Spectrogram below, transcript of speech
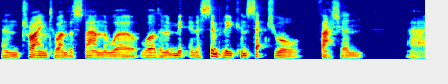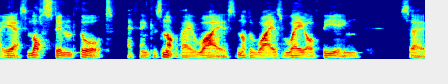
and trying to understand the world, world in, a, in a simply conceptual fashion. Uh, yes, lost in thought, I think, is not very wise, not a wise way of being. So,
